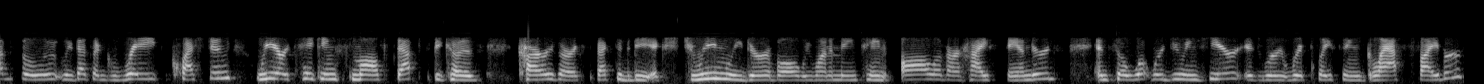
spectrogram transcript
absolutely, that's a great question. We are taking small steps because cars are expected to be extremely durable. We want to maintain all of our high standards. And so what we're doing here is we're replacing glass fiber,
